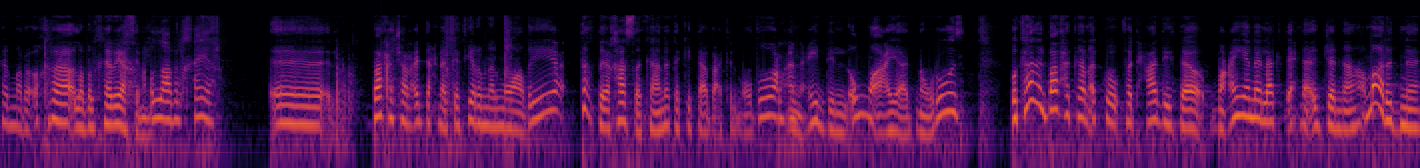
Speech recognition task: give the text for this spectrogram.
بالخير مرة أخرى. الله بالخير ياسمين الله بالخير. آه، البارحة كان عندنا إحنا كثير من المواضيع. تغطية خاصة كانت أكيد تابعت الموضوع عن عيد الأم وأعياد نوروز. وكان البارحة كان أكو فد حادثة معينة لكن إحنا أجلناها. ما ردنا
